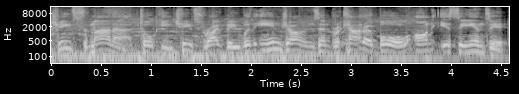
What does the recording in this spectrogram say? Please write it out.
Chiefs Mana talking Chiefs rugby with Ian Jones and Riccardo Ball on SENZ.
